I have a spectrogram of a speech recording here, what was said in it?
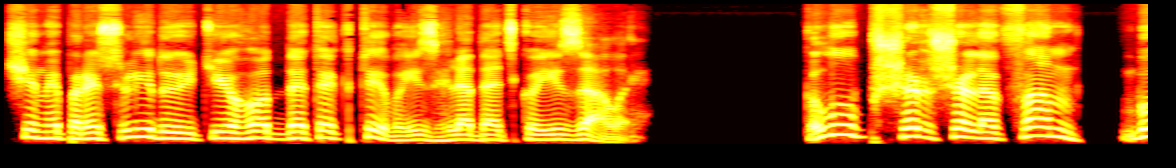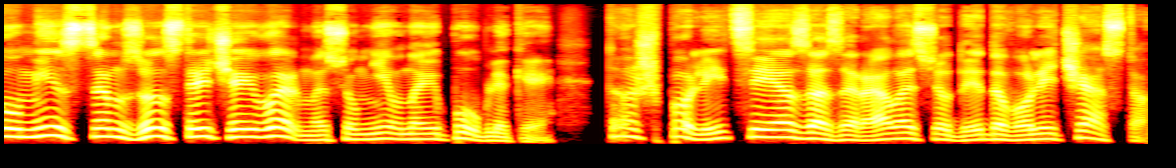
чи не переслідують його детективи із глядацької зали. Клуб Шершеляфам був місцем зустрічей вельми сумнівної публіки, тож поліція зазирала сюди доволі часто.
